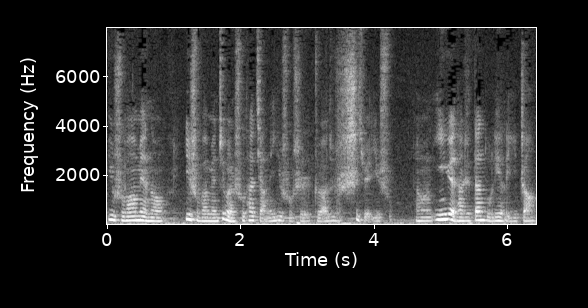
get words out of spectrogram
艺术方面呢，艺术方面这本书它讲的艺术是主要就是视觉艺术，然后音乐它是单独列了一章。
